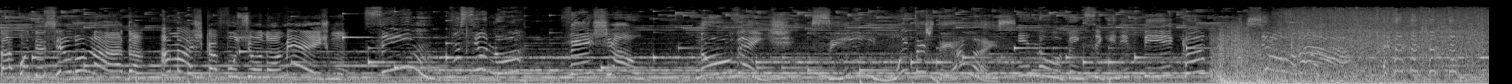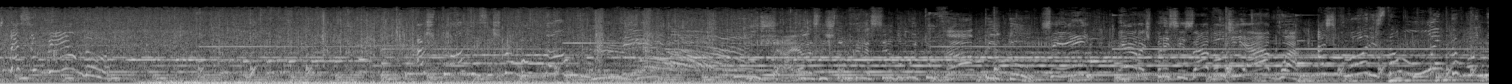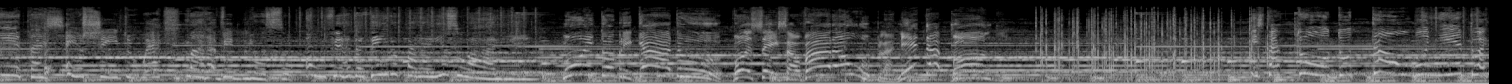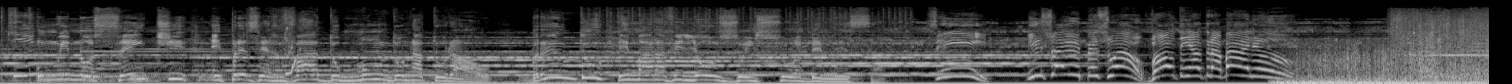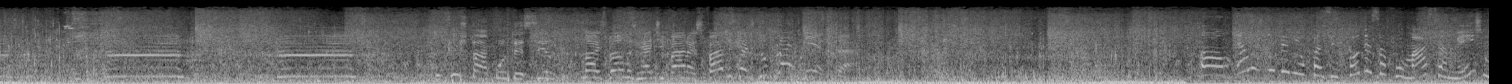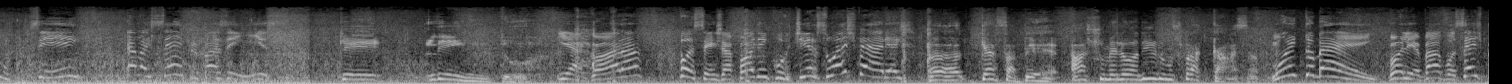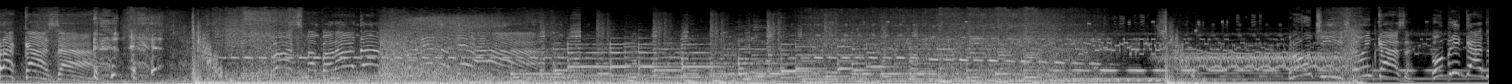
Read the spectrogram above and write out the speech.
Não acontecendo nada. A mágica funcionou mesmo. Sim, funcionou. Vejam, nuvens. Sim, muitas delas. E nuvem Muito obrigado! Vocês salvaram o planeta Bong. Está tudo tão bonito aqui. Um inocente e preservado mundo natural, brando e maravilhoso em sua beleza. Sim! Isso aí, pessoal! Voltem ao trabalho! O que está acontecendo? Nós vamos reativar as fábricas do planeta. Oh, elas deveriam fazer toda essa fumaça mesmo? Sim, elas sempre fazem isso. Que lindo! E agora, vocês já podem curtir suas férias. Ah, quer saber? Acho melhor irmos pra casa. Muito bem! Vou levar vocês pra casa!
